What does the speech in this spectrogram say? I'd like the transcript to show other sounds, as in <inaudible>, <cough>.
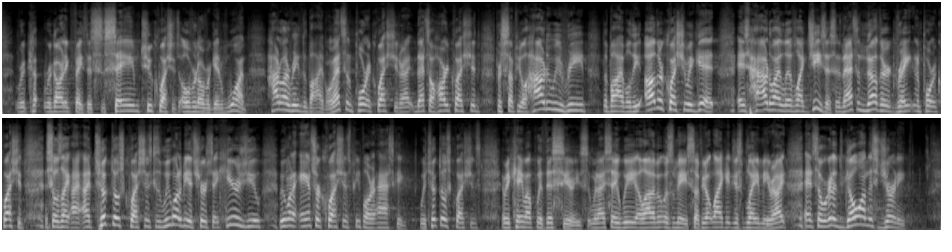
regarding faith. It's the same two questions over and over again. One, how do I read the Bible? And that's an important question, right? That's a hard question for some people. How do we read the Bible? The other question we get is, how do I live like Jesus? And that's another great and important question. So it's like I, I took those questions because we want to be a church that hears you. We want to answer questions people are asking. We took those questions and we came up with this series. When I say we, a lot of it was me. So if you don't like it, just blame me, right? And so we're going to go on this journey.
